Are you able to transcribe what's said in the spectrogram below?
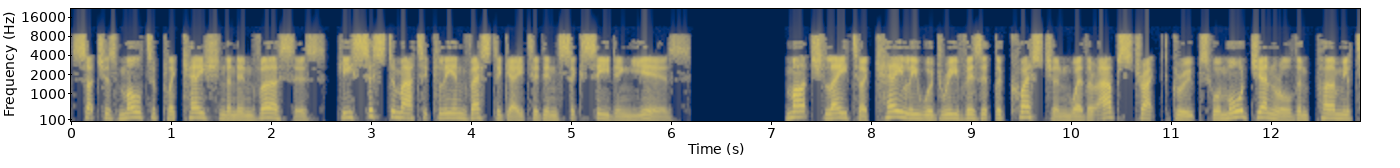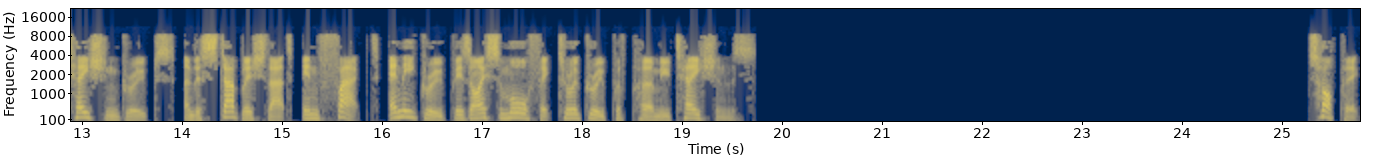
such as multiplication and inverses, he systematically investigated in succeeding years. Much later Cayley would revisit the question whether abstract groups were more general than permutation groups, and establish that, in fact, any group is isomorphic to a group of permutations. Topic:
